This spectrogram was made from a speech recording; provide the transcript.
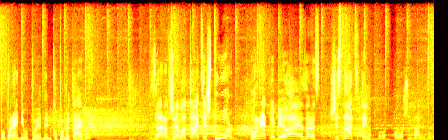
попередньому поєдинку пам'ятаємо. Зараз вже в атаці штурм. Вперед вибігає. Зараз 16-й. Оборот порожній далі було.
